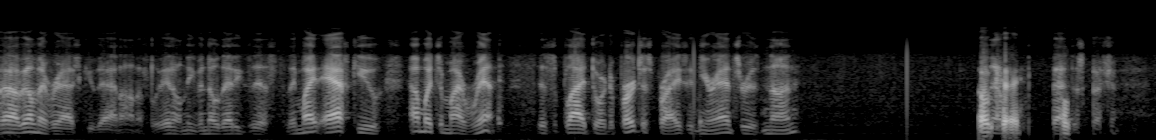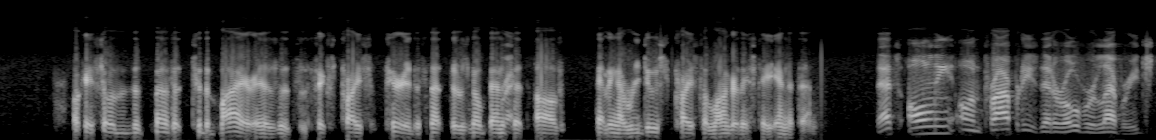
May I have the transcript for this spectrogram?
no, they'll never ask you that. Honestly, they don't even know that exists. They might ask you how much of my rent is applied toward the purchase price, and your answer is none. okay. That discussion. Okay. So the benefit to the buyer is it's a fixed price period. It's not. There's no benefit of having a reduced price the longer they stay in it. Then. That's only on properties that are over leveraged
